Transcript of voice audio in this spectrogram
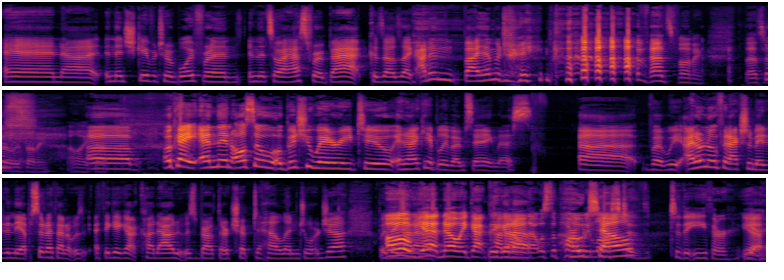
and uh, and then she gave it to her boyfriend, and then so I asked for it back because I was like, I didn't buy him a drink. That's funny. That's really funny. I like that. Um, okay, and then also obituary too. and I can't believe I'm saying this, uh, but we I don't know if it actually made it in the episode. I thought it was. I think it got cut out. It was about their trip to Helen, Georgia. But they oh a- yeah, no, it got cut got out. That was the part we hotel- lost to, the- to the ether. Yeah.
